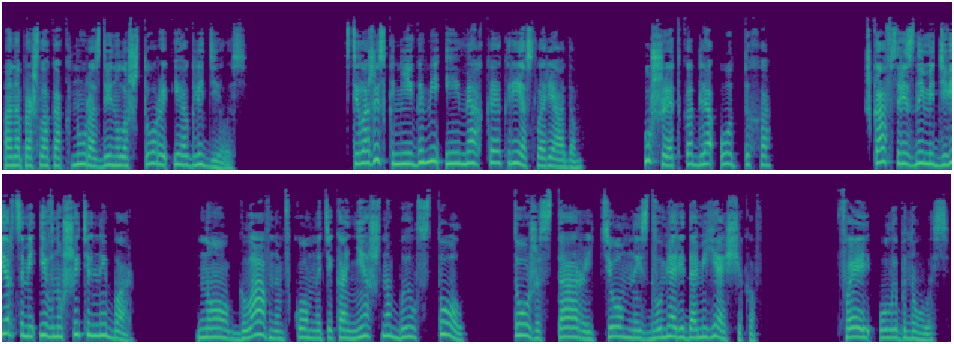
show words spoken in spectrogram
Она прошла к окну, раздвинула шторы и огляделась. Стеллажи с книгами и мягкое кресло рядом. Кушетка для отдыха. Шкаф с резными дверцами и внушительный бар. Но главным в комнате, конечно, был стол. Тоже старый, темный, с двумя рядами ящиков. Фэй улыбнулась.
